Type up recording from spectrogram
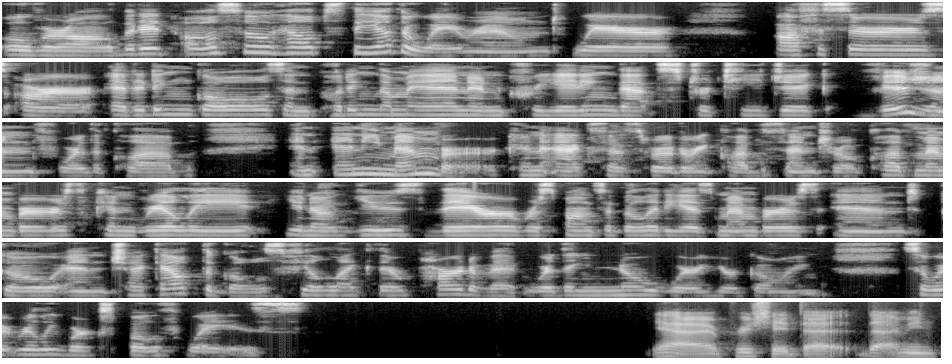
overall, but it also helps the other way around where officers are editing goals and putting them in and creating that strategic vision for the club. And any member can access Rotary Club Central. Club members can really, you know, use their responsibility as members and go and check out the goals, feel like they're part of it, where they know where you're going. So it really works both ways. Yeah, I appreciate that. that I mean,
